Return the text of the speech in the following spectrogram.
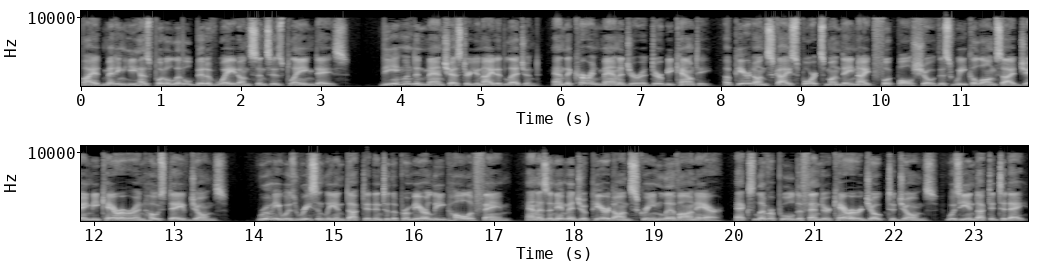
by admitting he has put a little bit of weight on since his playing days. The England and Manchester United legend and the current manager at Derby County appeared on Sky Sports Monday Night Football show this week alongside Jamie Carragher and host Dave Jones. Rooney was recently inducted into the Premier League Hall of Fame and as an image appeared on screen live on air, ex-Liverpool defender Carragher joked to Jones, was he inducted today?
